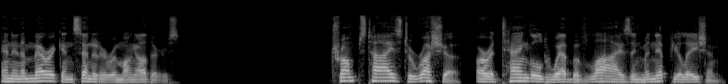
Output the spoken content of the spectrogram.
and an American senator among others. Trump's ties to Russia are a tangled web of lies and manipulation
